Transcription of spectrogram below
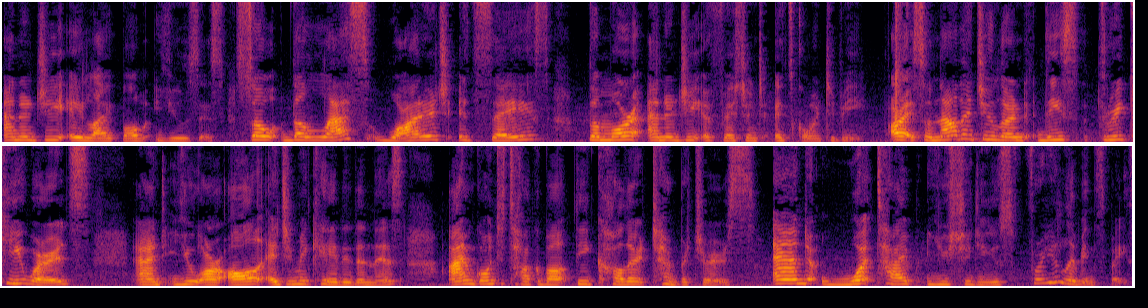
energy a light bulb uses. So the less wattage it says, the more energy efficient it's going to be. Alright, so now that you learned these three keywords and you are all educated in this, I'm going to talk about the color temperatures and what type you should use for your living space.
